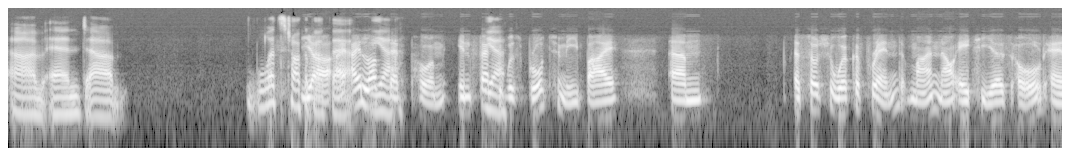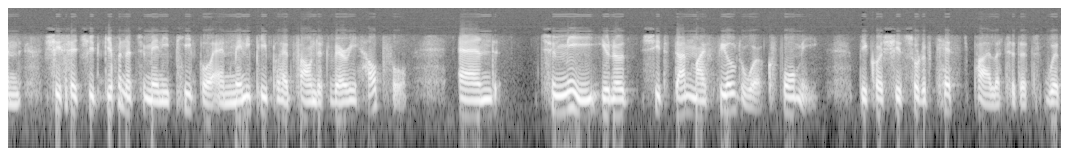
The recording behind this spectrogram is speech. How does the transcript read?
um, and um, let's talk yeah, about that. I, I love yeah. that poem. In fact, yeah. it was brought to me by um, a social worker friend of mine, now 80 years old, and she said she'd given it to many people, and many people had found it very helpful. And to me, you know, she'd done my field work for me because she'd sort of test piloted it with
